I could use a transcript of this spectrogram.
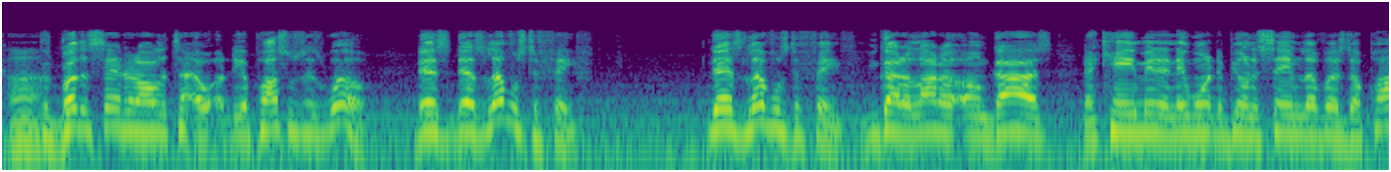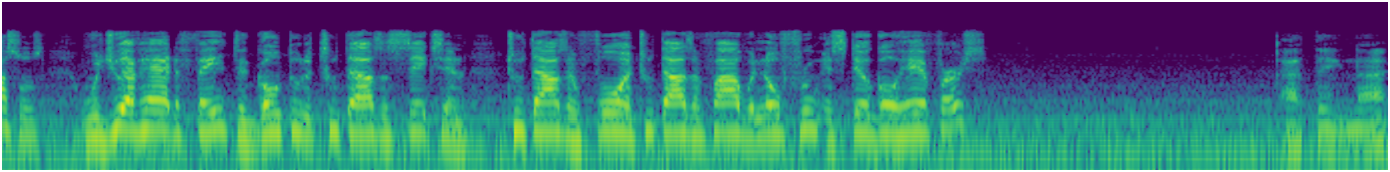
Because brothers said it all the time, uh, the apostles as well. There's there's levels to faith. There's levels to faith. You got a lot of um guys that came in and they wanted to be on the same level as the apostles. Would you have had the faith to go through the 2006 and 2004 and 2005 with no fruit and still go head first? I think not.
